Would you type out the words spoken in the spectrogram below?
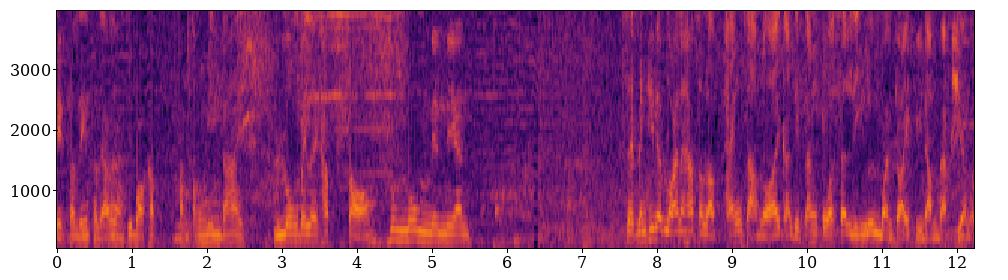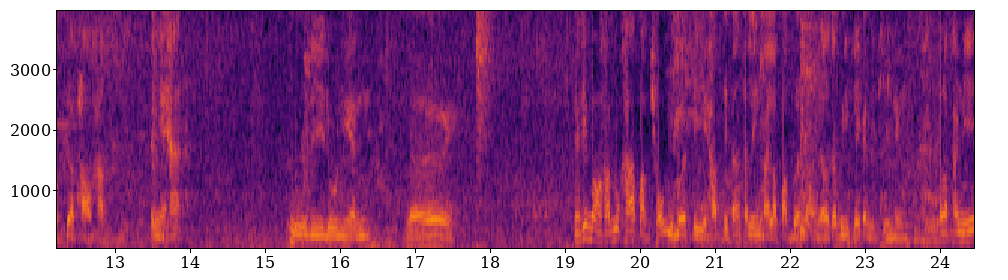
ติดสลิงเสร็จแล้วอย่างที่บอกครับ มันต้องนิ่มได้ ลงไปเลยครับ 2 นุ่มๆ เนียนๆ เสร็จเป็นที่เรียบร้อยนะครับสำหรับแท้ง 300 การติดตั้งตัวเส้นลิงรุ่นบอลจอยสีดำแบบเชื่อมกับเสื้อเผาครับ เป็นไงฮะ ดูดีดูเนียนเลย อย่างที่บอกครับลูกค้าปรับโชคอยู่เบอร์4ครับ ติดตั้งสลิงไปเราปรับเบอร์2เดี๋ยวเราจะวิ่งเทสกันอีกทีนึงสำหรับคันนี้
